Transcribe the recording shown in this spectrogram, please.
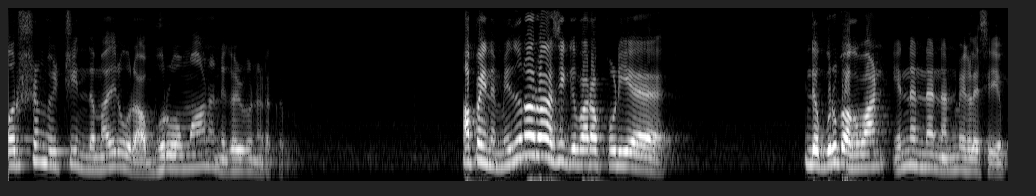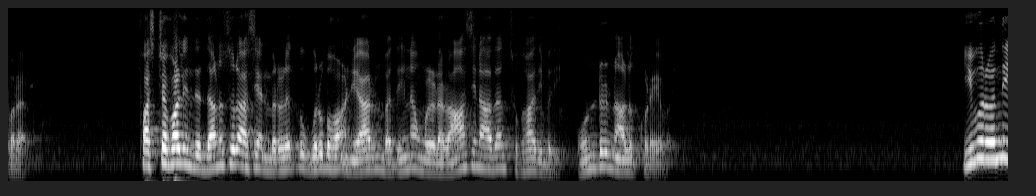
வருஷம் கழிச்சு இந்த மாதிரி ஒரு அபூர்வமான நிகழ்வு நடக்கிறது. அப்போ இந்த மிதுன ராசிக்கு வரக்கூடிய இந்த குரு பகவான் என்னென்ன நன்மைகளை செய்ய போகிறார் ஃபர்ஸ்ட் ஆஃப் ஆல் இந்த தனுசு ராசி என்பவர்களுக்கு குரு பகவான் யாருன்னு பார்த்தீங்கன்னா உங்களோட ராசிநாதன் சுகாதிபதி ஒன்று நாளுக்குடையவர் இவர் வந்து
